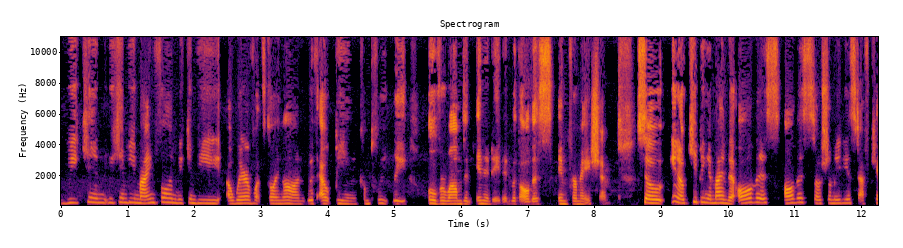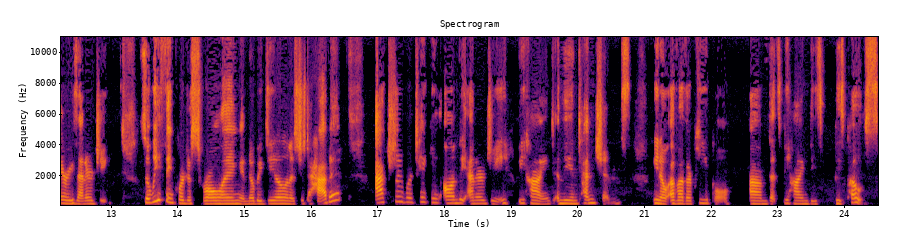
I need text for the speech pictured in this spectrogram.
we can we can be mindful and we can be aware of what's going on without being completely overwhelmed and inundated with all this information. So you know keeping in mind that all this all this social media stuff carries energy. So we think we're just scrolling and no big deal and it's just a habit. Actually we're taking on the energy behind and the intentions you know of other people um, that's behind these these posts.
